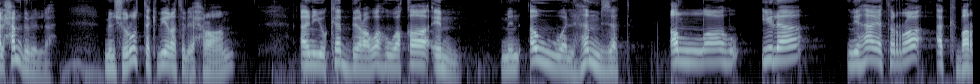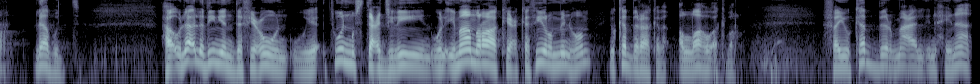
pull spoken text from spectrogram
الحمد لله. من شروط تكبيرة الإحرام أن يكبر وهو قائم من أول همزة الله إلى نهاية الراء أكبر لابد هؤلاء الذين يندفعون ويأتون مستعجلين والإمام راكع كثير منهم يكبر هكذا الله أكبر. فيكبر مع الانحناء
